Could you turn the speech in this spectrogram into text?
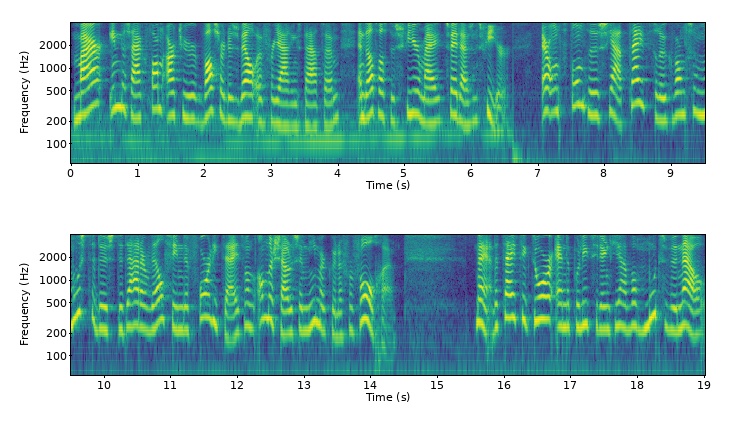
Maar in de zaak van Arthur was er dus wel een verjaringsdatum en dat was dus 4 mei 2004. Er ontstond dus ja, tijdsdruk, want ze moesten dus de dader wel vinden voor die tijd, want anders zouden ze hem niet meer kunnen vervolgen. Nou ja, de tijd tikt door en de politie denkt, ja, wat moeten we nou?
